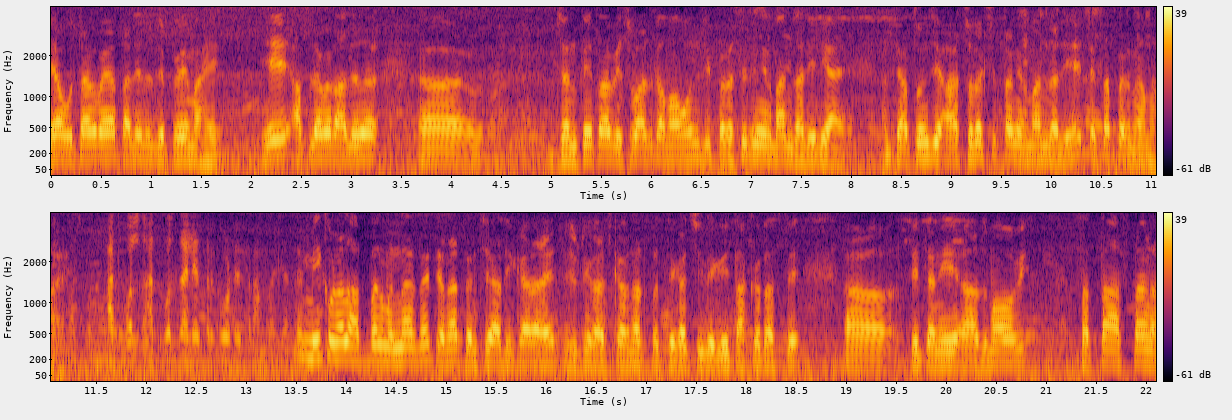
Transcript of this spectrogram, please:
या उतार वयात आलेलं जे प्रेम आहे हे आपल्यावर आलेलं जनतेचा विश्वास गमावून जी परिस्थिती निर्माण झालेली आहे आणि त्यातून जी असुरक्षितता निर्माण झाली आहे त्याचा परिणाम आहे. हातबल हातबल झाल्यासारखं वाटत रामराजांना मी कोणाला हातबल म्हणणार नाही. त्यांना त्यांचे अधिकार आहेत. शेवटी राजकारणात प्रत्येकाची वेगळी ताकद असते. ती त्यांनी आजमावावी. सत्ता असताना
